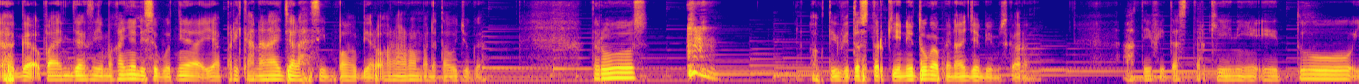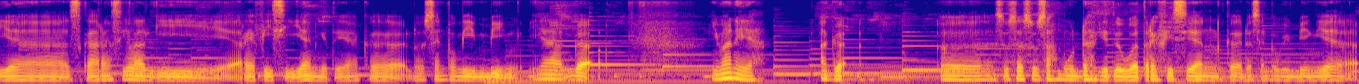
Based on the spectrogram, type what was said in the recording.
agak panjang sih. Makanya disebutnya ya perikanan aja lah Simpel biar orang-orang pada tahu juga. Terus Aktivitas terkini tuh ngapain aja Bim sekarang? Aktivitas terkini itu ya sekarang sih lagi revisian gitu ya ke dosen pembimbing. Ya agak gimana ya agak eh, susah-susah mudah gitu buat revisian ke dosen pembimbing ya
